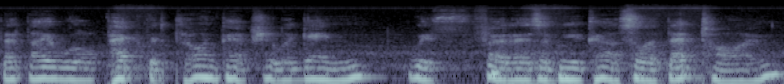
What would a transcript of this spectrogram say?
that they will pack the time capsule again with photos of Newcastle at that time,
